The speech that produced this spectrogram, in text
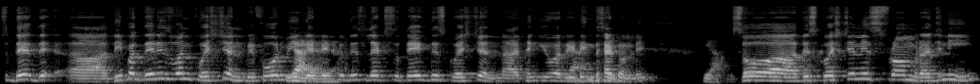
So, there, there, uh, Deepak, there is one question before we Yeah, get yeah, into this. Let's take this question. I think you are reading that it. only. Yeah. So, uh, this question is from Rajni,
